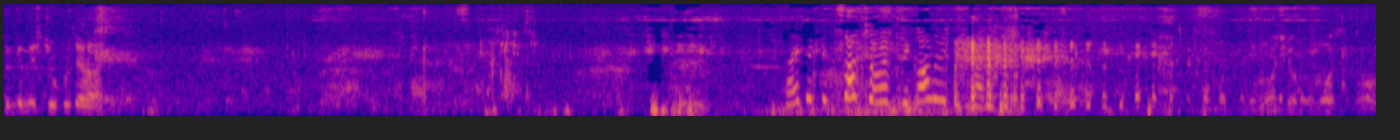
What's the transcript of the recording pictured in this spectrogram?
Тобі не щуку тягати. Дайте підсак, що ви прикалуєтесь мене. Помочу, помочу. О,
